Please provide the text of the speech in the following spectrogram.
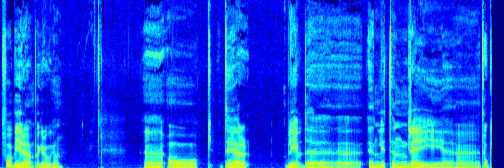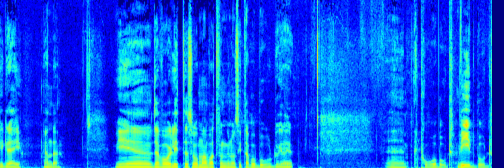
två bira på krogen. Och där blev det en liten grej, tokig grej hände. Vi, det var ju lite så man var tvungen att sitta på bord och grejer. Eh, på bord, vid bord.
